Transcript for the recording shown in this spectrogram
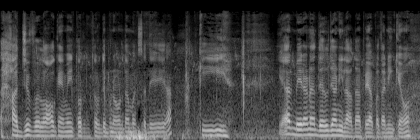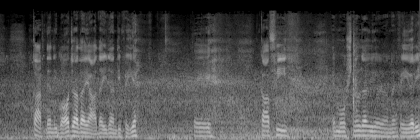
ਅੱਜ ਵਲੌਗ ਐਵੇਂ ਹੀ ਤੁਰਦੇ ਤੁਰਦੇ ਬਣਾਉਣ ਦਾ ਮਕਸਦ ਇਹ ਆ ਕਿ ਯਾਰ ਮੇਰਾ ਨਾ ਦਿਲ ਜਾ ਨਹੀਂ ਲੱਗਦਾ ਪਿਆ, ਪਤਾ ਨਹੀਂ ਕਿਉਂ। ਘਰਦਿਆਂ ਦੀ ਬਹੁਤ ਜ਼ਿਆਦਾ ਯਾਦ ਆਈ ਜਾਂਦੀ ਪਈ ਹੈ ਤੇ ਕਾਫੀ ਇਮੋਸ਼ਨਲ ਦਾ ਵੀ ਹੋ ਜਾਂਦਾ ਕਈ ਵਾਰੀ।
